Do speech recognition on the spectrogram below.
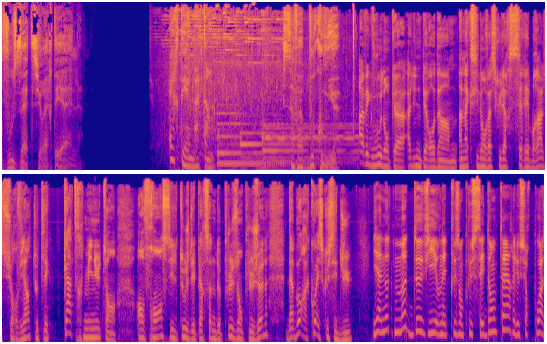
vous êtes sur RTL. RTL Matin. Ça va beaucoup mieux. Avec vous, donc, euh, Aline Perraudin, un accident vasculaire cérébral survient toutes les 4 minutes en, France. Il touche des personnes de plus en plus jeunes. D'abord, à quoi est-ce que c'est dû? Il y a notre mode de vie. On est de plus en plus sédentaire et le surpoids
